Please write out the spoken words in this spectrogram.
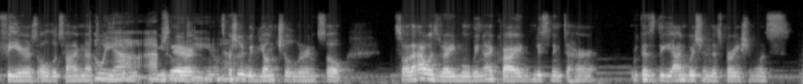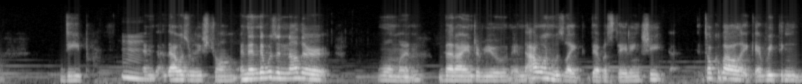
fears all the time not to Oh, be, yeah, be there, absolutely, you know, yeah. especially with young children. So so that was very moving. I cried listening to her because the anguish and desperation was deep Hmm, and that was really strong. And then there was another woman that I interviewed, and that one was like devastating. She talk about like everything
